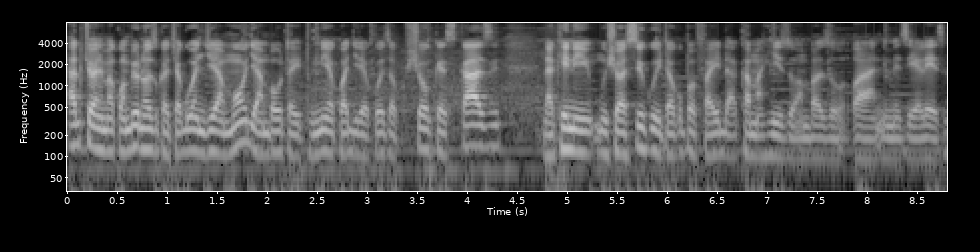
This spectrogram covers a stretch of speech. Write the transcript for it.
actually nimekwambia unaweza ukachagua njia moja ambayo utaitumia kwa ajili ya kuweza kushowcase kazi lakini mwisho wa siku itakupa faida kama hizo ambazo uh, nimezieleza.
